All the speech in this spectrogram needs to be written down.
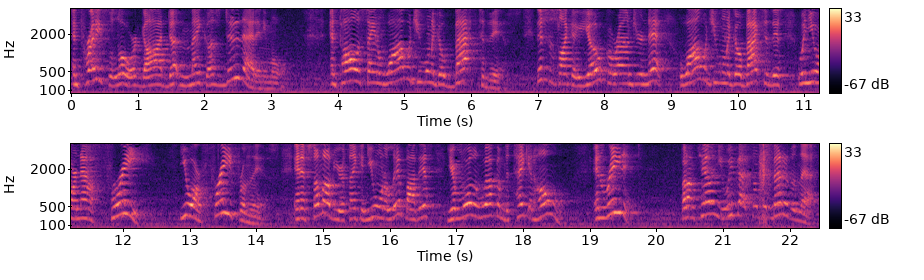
And praise the Lord, God doesn't make us do that anymore. And Paul is saying, why would you want to go back to this? This is like a yoke around your neck. Why would you want to go back to this when you are now free? You are free from this. And if some of you are thinking you want to live by this, you're more than welcome to take it home and read it. But I'm telling you, we've got something better than that.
